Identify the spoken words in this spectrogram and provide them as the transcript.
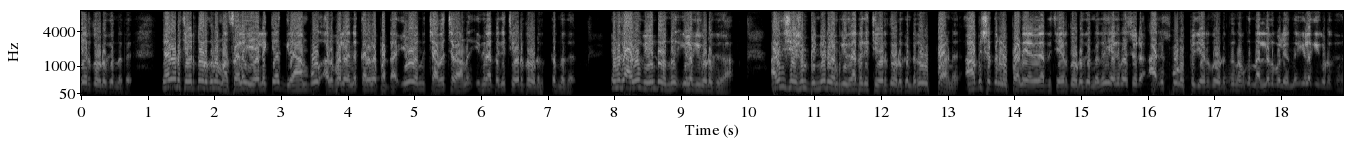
ചേർത്ത് കൊടുക്കുന്നത്. ഞാനിവിടെ ചേർത്ത് കൊടുക്കുന്ന മസാല ഏലക്ക ഗ്രാമ്പു അതുപോലെ തന്നെ കറുകപ്പട്ട ഇവ ഒന്ന് ചതച്ചതാണ് ഇതിനകത്തേക്ക് ചേർത്ത് കൊടുക്കുന്നത്. എന്നിട്ട് അത് വീണ്ടും ഒന്ന് ഇളക്കി കൊടുക്കുക. അതിനുശേഷം പിന്നീട് നമുക്ക് ഇതിനകത്തേക്ക് ചേർത്ത് കൊടുക്കേണ്ടത് ഉപ്പാണ്. ആവശ്യത്തിനുള്ള ഉപ്പാണ് ഞാൻ ഇതിനകത്ത് ചേർത്ത് കൊടുക്കുന്നത്. ഏകദേശം ഒരു അര സ്പൂൺ ഉപ്പ് ചേർത്ത് കൊടുത്ത് നമുക്ക് നല്ലതുപോലെ ഒന്ന് ഇളക്കി കൊടുക്കുക.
